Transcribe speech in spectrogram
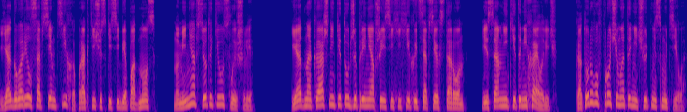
Я говорил совсем тихо, практически себе под нос, но меня все-таки услышали. И однокашники, тут же принявшиеся хихикать со всех сторон, и сам Никита Михайлович, которого, впрочем, это ничуть не смутило.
